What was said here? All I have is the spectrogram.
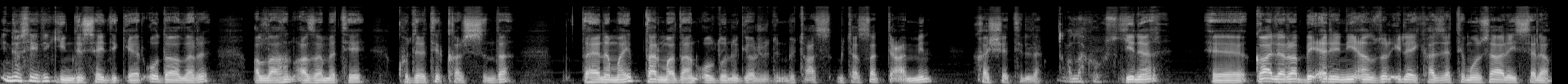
indirseydik indirseydik eğer o dağları Allah'ın azameti, kudreti karşısında dayanamayıp darmadan olduğunu görürdün. Mütas, mütesaddian min haşyetillah. Allah korusun. Yine e, Gale Rabbi erini enzur ileyk Hazreti Musa aleyhisselam.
